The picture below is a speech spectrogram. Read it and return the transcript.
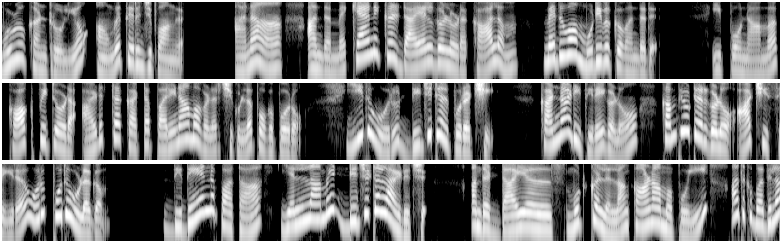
முழு கண்ட்ரோலையும் அவங்க தெரிஞ்சுப்பாங்க. ஆனா அந்த மெக்கானிக்கல் டயல்களோட காலம் மெதுவா முடிவுக்கு வந்தது. இப்போ நாம காக்பிட்டோட அடுத்த கட்ட பரிணாம வளர்ச்சிக்குள்ள போக போறோம். இது ஒரு டிஜிட்டல் புரட்சி. கண்ணாடி திரைகளும் கம்ப்யூட்டர்களும் ஆட்சி செய்யற ஒரு புது உலகம். திடீர்னு பார்த்தா எல்லாமே டிஜிட்டல் ஆயிடுச்சு. அந்த டயல்ஸ் முட்கள் எல்லாம் காணாம போய் அதுக்கு பதிலா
